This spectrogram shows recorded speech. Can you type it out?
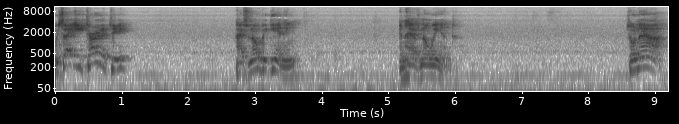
We say eternity has no beginning and has no end. So now,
